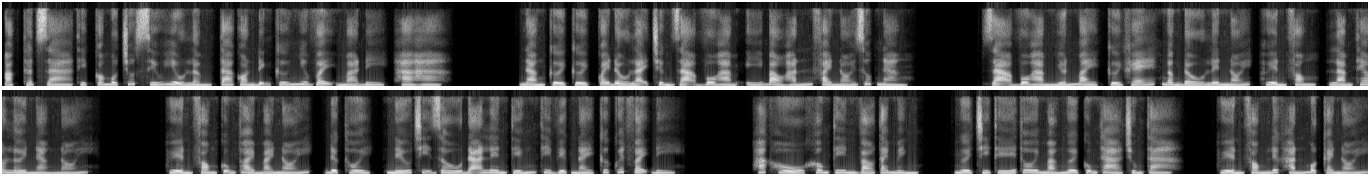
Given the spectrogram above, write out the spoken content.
Ặc thật ra thì có một chút xíu hiểu lầm ta còn định cứ như vậy mà đi, ha ha. Nàng cười cười quay đầu lại trừng dạ vô hàm ý bảo hắn phải nói giúp nàng. Dạ vô hàm nhớn mày, cười khẽ, ngẩng đầu lên nói, Huyền Phong, làm theo lời nàng nói. Huyền Phong cũng thoải mái nói, được thôi, nếu chị dâu đã lên tiếng thì việc này cứ quyết vậy đi. Hắc hổ không tin vào tay mình, ngươi chỉ thế thôi mà ngươi cũng thả chúng ta. Huyền Phong liếc hắn một cái nói,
